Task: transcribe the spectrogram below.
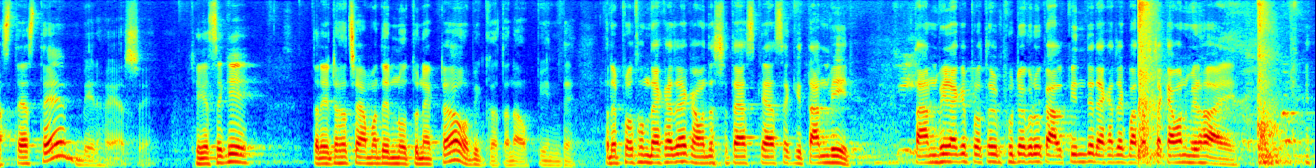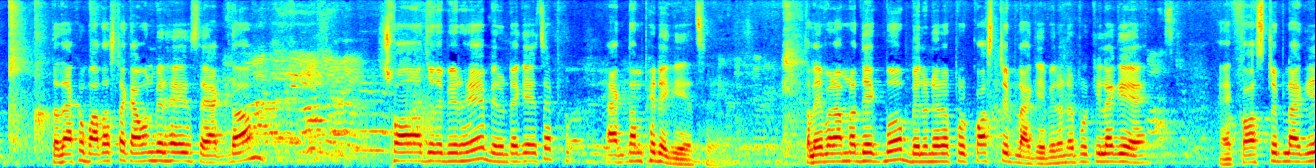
আস্তে আস্তে বের হয়ে আসে। ঠিক আছে কি? তাহলে এটা হচ্ছে আমাদের নতুন একটা অভিজ্ঞতা নাও পিন দিয়ে তাহলে প্রথম দেখা যাক, আমাদের সাথে আজকে আছে কি, তানভীর। তানভীর আগে প্রথমে ফুটো করুক আলপিন দিয়ে দেখা যাক বাতাসটা কেমন বের হয়। তো দেখো, বাতাসটা কেমন বের হয়ে গেছে? একদম সজোরে বের হয়ে বেলুনটা গিয়েছে, একদম ফেটে গিয়েছে। তাহলে এবার আমরা দেখব বেলুনের ওপর কস্টেপ লাগে বেলুনের ওপর কি লাগে হ্যাঁ কস্টেপ লাগে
